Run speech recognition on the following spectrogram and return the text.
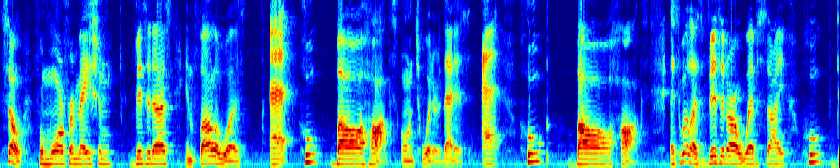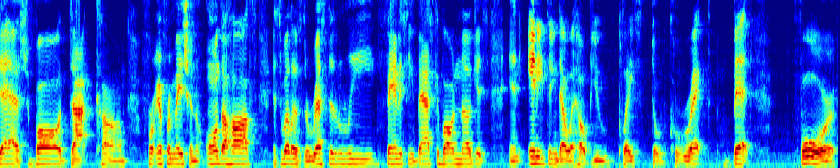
So, for more information, visit us and follow us at Hoop Ball Hawks on Twitter. That is at Hoop Ball Hawks, as well as visit our website hoop-ball.com for information on the Hawks, as well as the rest of the league, fantasy basketball nuggets, and anything that will help you place the correct bet for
